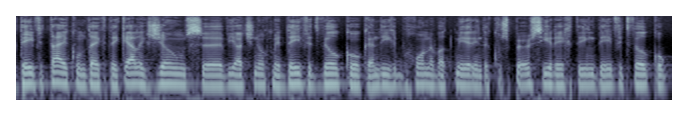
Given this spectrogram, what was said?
David Tyke ontdekte ik, Alex Jones, wie had je nog meer? David Wilcock. En die begonnen wat meer in de conspiracy richting. David Wilcock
